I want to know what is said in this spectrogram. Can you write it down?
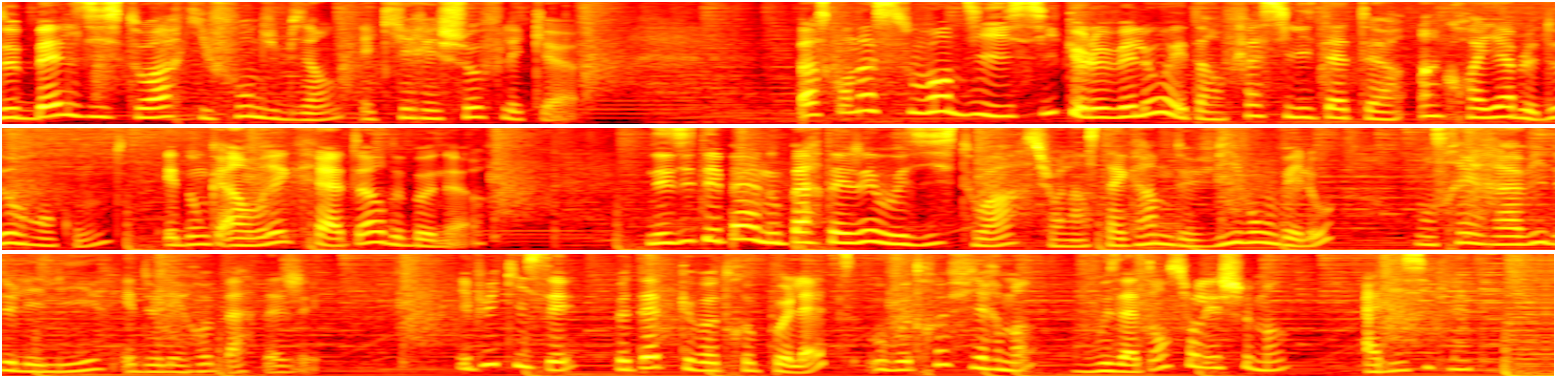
de belles histoires qui font du bien et qui réchauffent les cœurs. Parce qu'on a souvent dit ici que le vélo est un facilitateur incroyable de rencontres et donc un vrai créateur de bonheur. N'hésitez pas à nous partager vos histoires sur l'Instagram de Vivons Vélo, on serait ravis de les lire et de les repartager. Et puis qui sait, peut-être que votre Paulette ou votre Firmin vous attend sur les chemins, à bicyclette.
